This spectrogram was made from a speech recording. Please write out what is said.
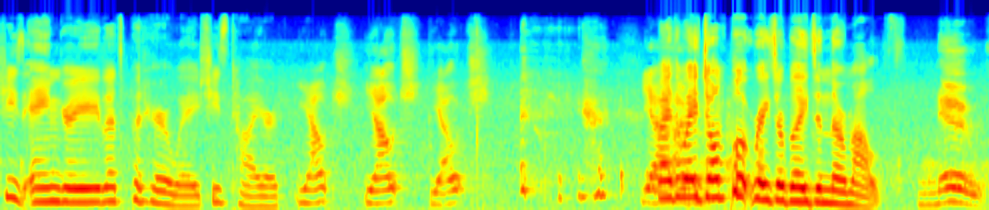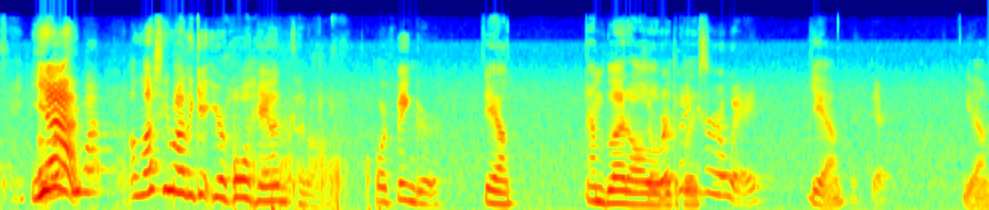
She's angry. Let's put her away. She's tired. Youch. Youch. Youch. yeah. By the way, don't put razor blades in their mouths. no. Unless Yeah. you, want, unless you want to get your whole hand cut off or finger. Yeah. And blood all so over we're the putting place. her away. Yeah. Right there. Yeah.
